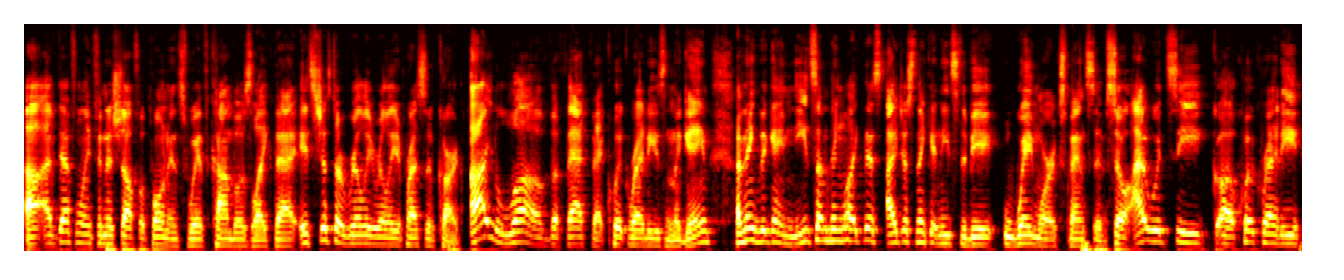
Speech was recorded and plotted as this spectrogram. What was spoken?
Uh, I've definitely finished off opponents with combos like that. It's just a really, really impressive card. I love the fact that quick readies in the game. I think the game needs something like this. I just think it needs to be way more expensive. So I would see uh, quick ready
